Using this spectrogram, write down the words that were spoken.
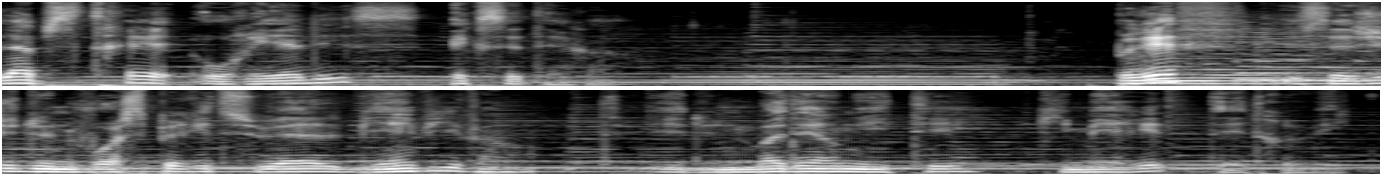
l'abstrait au réaliste, etc. Bref, il s'agit d'une voie spirituelle bien vivante et d'une modernité qui mérite d'être vécue.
